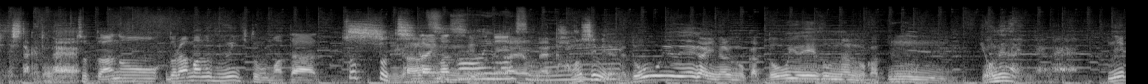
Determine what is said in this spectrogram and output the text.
じでしたけどね。ちょっとあのドラマの雰囲気ともまたちょっと違いますよね。ね。ね。楽しみだよね。どういう映画になるのかどういう映像になるのかってういうの読めないんだよね。根っ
